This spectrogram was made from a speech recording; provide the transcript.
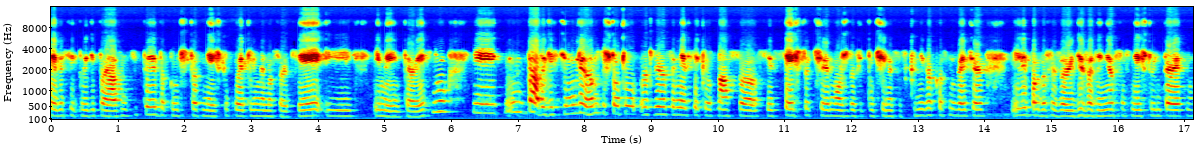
себе си преди празниците, да прочитат нещо, което им е на сърце и им е интересно. И да, да ги стимулирам, защото разбира се, не всеки от нас а, се сеща, че може да си почине с книга късно вечер или пък да се зареди за деня с нещо интересно.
